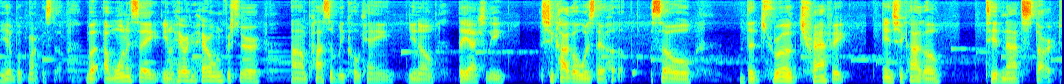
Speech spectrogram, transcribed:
Yeah bookmarking stuff. But i want to say you know hero- heroin for sure um, possibly cocaine you know. They actually chicago was their hub. So the drug traffic in Chicago did not start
